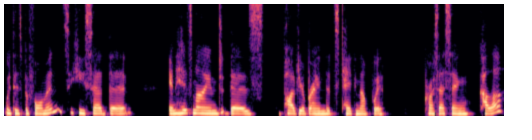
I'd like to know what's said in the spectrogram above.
with his performance. He said that in his mind, there's part of your brain that's taken up with processing color.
